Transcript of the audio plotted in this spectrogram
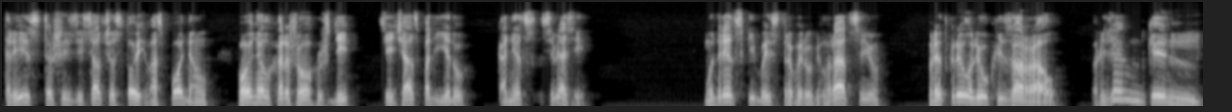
Триста шестьдесят шестой, вас понял. Понял, хорошо, жди. Сейчас подъеду. Конец связи. Мудрецкий быстро вырубил рацию, приоткрыл люк и заорал. Резинкин!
